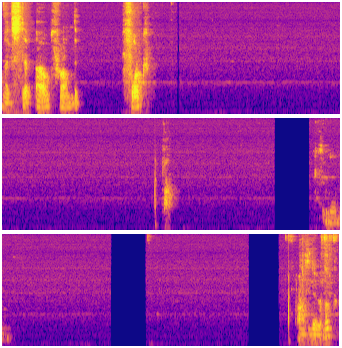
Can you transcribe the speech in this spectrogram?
Let's step out from the fork. Develop. Okay.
